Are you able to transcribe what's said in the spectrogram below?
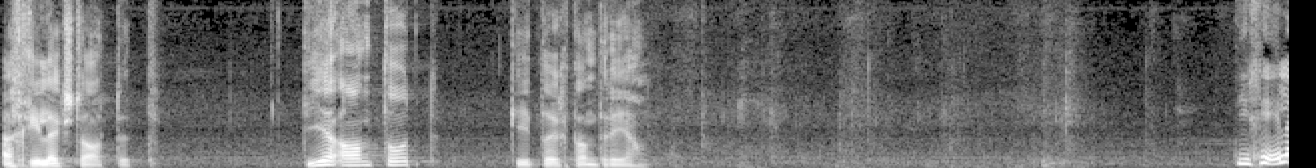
eine Kirche gestartet? Diese Antwort gibt euch Andrea. Die Kirche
